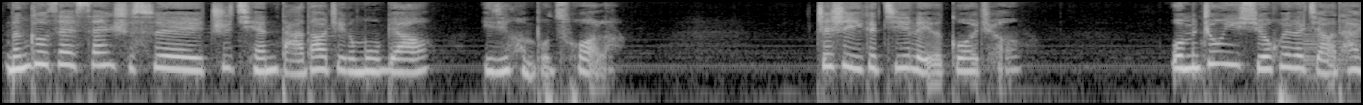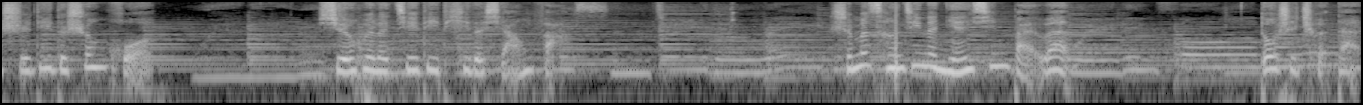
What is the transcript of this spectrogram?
能够在三十岁之前达到这个目标已经很不错了。这是一个积累的过程，我们终于学会了脚踏实地的生活，学会了接地气的想法。什么曾经的年薪百万，都是扯淡。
